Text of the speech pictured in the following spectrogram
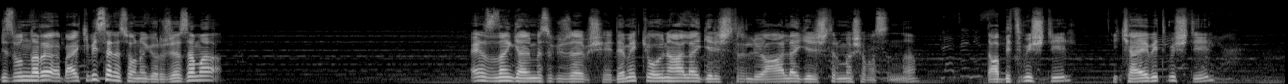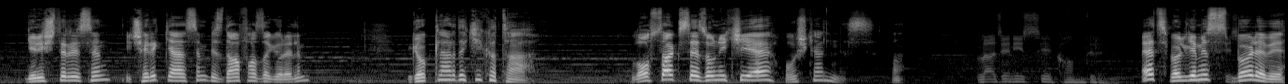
Biz bunları belki bir sene sonra göreceğiz ama en azından gelmesi güzel bir şey. Demek ki oyun hala geliştiriliyor. Hala geliştirme aşamasında. Daha bitmiş değil. Hikaye bitmiş değil. Geliştirilsin, içerik gelsin, biz daha fazla görelim. Göklerdeki kıta. Lost Ark sezon 2'ye hoş geldiniz. Evet, bölgemiz böyle bir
